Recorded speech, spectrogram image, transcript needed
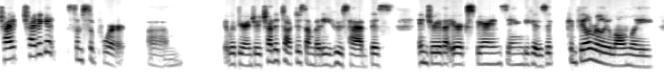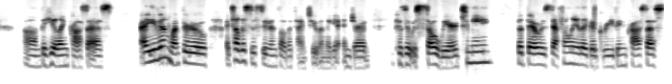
try try to get some support um, with your injury. Try to talk to somebody who's had this injury that you're experiencing because it can feel really lonely, um, the healing process. I even went through, I tell this to students all the time too when they get injured because it was so weird to me. But there was definitely like a grieving process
